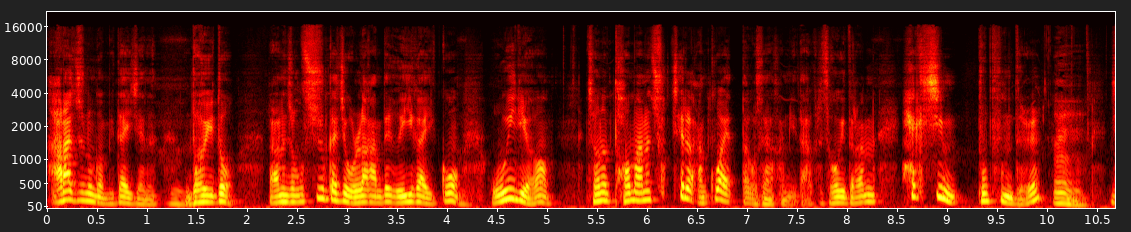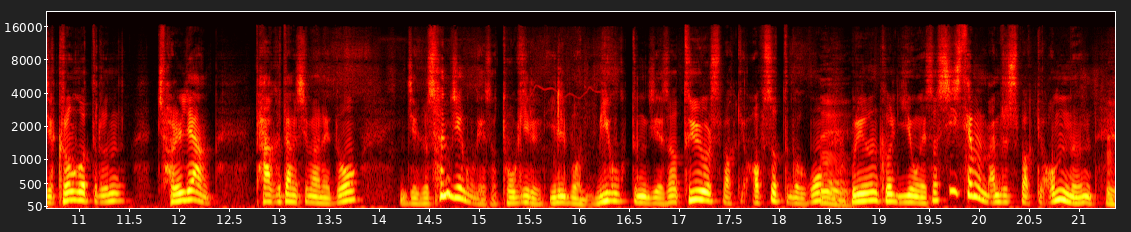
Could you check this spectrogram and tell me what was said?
알아주는 겁니다, 이제는. 음. 너희도 라는 정도 수준까지 올라간 데 의의가 있고 오히려 저는 더 많은 축제를 안고 왔다고 생각합니다. 그래서 거기 들어가는 핵심 부품들 네. 이제 그런 것들은 전량 다 그 당시만 해도 이제 그 선진국에서 독일, 일본, 미국 등지에서 들여올 수밖에 없었던 거고 네. 우리는 그걸 이용해서 시스템을 만들 수밖에 없는 네.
